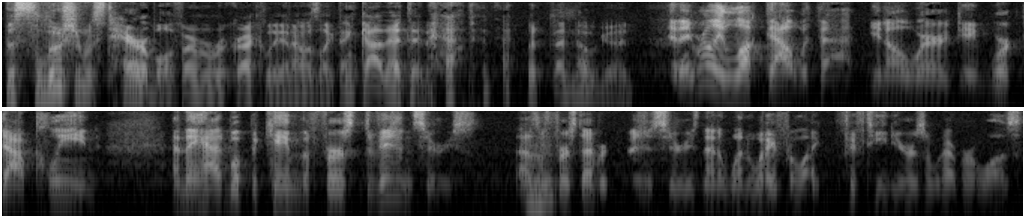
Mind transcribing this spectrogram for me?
the solution was terrible, if I remember correctly. And I was like, thank God that didn't happen. That would have been no good. Yeah, they really lucked out with that, you know, where it worked out clean. And they had what became the first division series. That was the first ever division series. And then it went away for like 15 years or whatever it was.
